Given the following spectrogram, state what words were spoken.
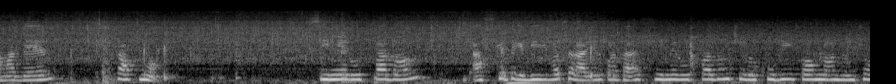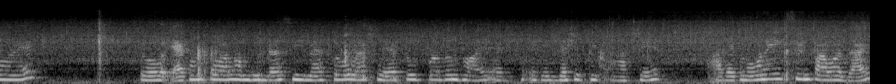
আমাদের স্বপ্ন। সিমের উৎপাদন, আজকে থেকে বিশ বছর আগের কথা, সিমের উৎপাদন ছিল খুবই কম লন্ডন শহরে। তো এখন তো আলহামদুলিল্লাহ সিম এত আসে, এত উৎপাদন হয়, এক এক দেশের থেকে আসে। আর এখন অনেক সিম পাওয়া যায়।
